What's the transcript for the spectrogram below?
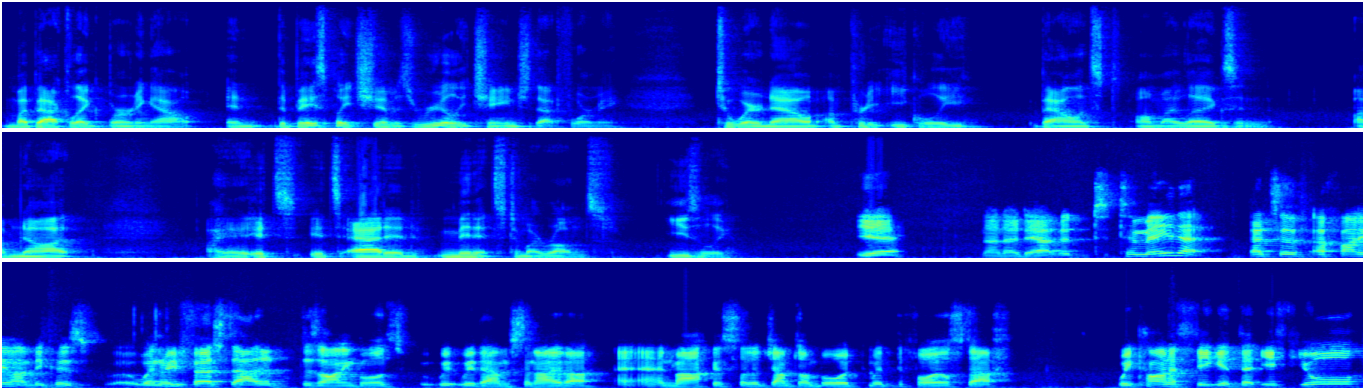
my back leg burning out. And the base plate shim has really changed that for me to where now I'm pretty equally balanced on my legs and I'm not I, it's it's added minutes to my runs easily. Yeah, no, no doubt. But t- to me, that that's a, a, funny one because when we first started designing boards with, with um, Sunova and Marcus sort of jumped on board with the foil stuff, we kind of figured that if your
